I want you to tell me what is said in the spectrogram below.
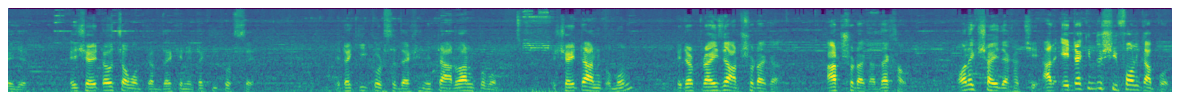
এই যে, এই শাড়িটাও চমৎকার। দেখেন, এটা কি করছে? এটা কি করছে? দেখেন, এটা আরও আনকমন এই শাড়িটা আনকমন এটার প্রাইসে আটশো টাকা। আটশো টাকা, দেখাও। অনেক শাড়ি দেখাচ্ছি। আর এটা কিন্তু শিফন কাপড়।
